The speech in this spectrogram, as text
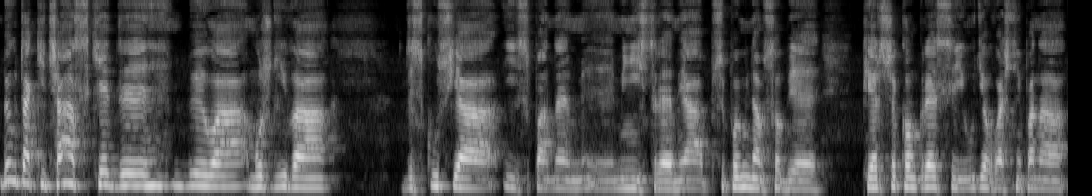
Był taki czas, kiedy była możliwa dyskusja i z panem e, ministrem. Ja przypominam sobie pierwsze kongresy i udział właśnie pana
